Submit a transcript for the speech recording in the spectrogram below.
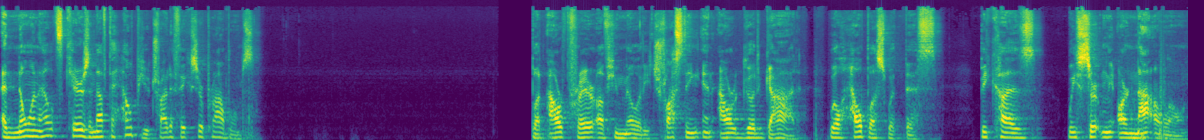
And no one else cares enough to help you try to fix your problems. But our prayer of humility, trusting in our good God, will help us with this because we certainly are not alone.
